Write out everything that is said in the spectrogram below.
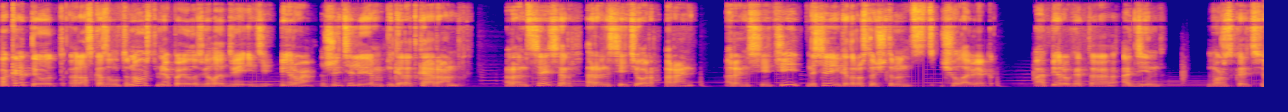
пока ты вот рассказывал эту новость, у меня появилась в голове две идеи. Первое. Жители городка Ран, Рансетер, Ранситер, Ран, Рансити, население которого 114 человек. Во-первых, это один, можно сказать,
